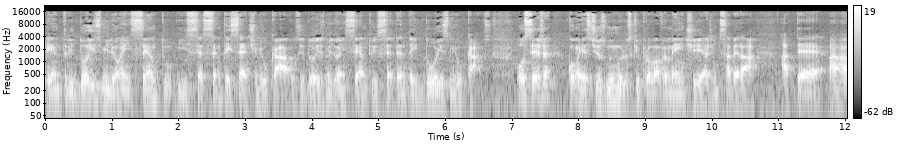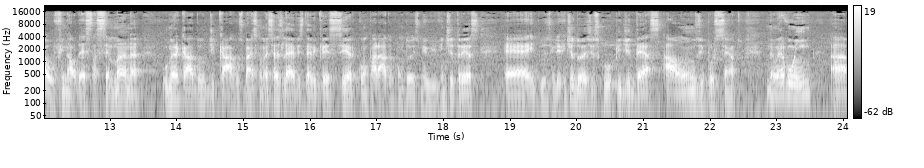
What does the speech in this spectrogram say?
entre 2 milhões 167 mil carros e 2 milhões 172 mil carros. Ou seja, com estes números que provavelmente a gente saberá até a, o final desta semana, o mercado de carros mais comerciais leves deve crescer comparado com 2023, é, em 2022, desculpe, de 10 a 11%. Não é ruim, ah,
